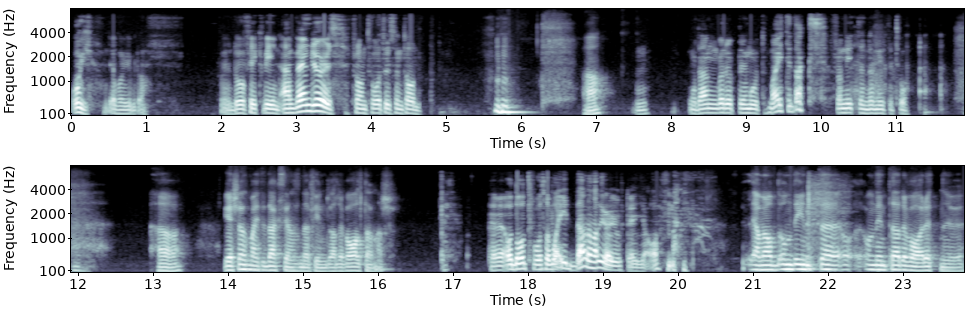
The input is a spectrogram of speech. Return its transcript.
Oj, det var ju bra. Då fick vi in Avengers från 2012 ja. Och den går upp emot Mighty Ducks från 1992. ja. Erkänn att Mighty Ducks är en sån där film du aldrig valt annars. Eh, Och de två som var innan hade jag gjort det, ja. Men Ja, men om, om, det inte, om det inte hade varit nu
